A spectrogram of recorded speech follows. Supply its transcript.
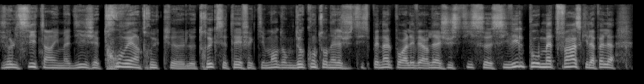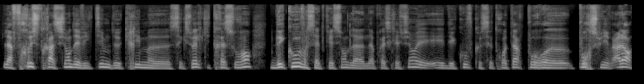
je le cite, hein, il m'a dit j'ai trouvé un truc. Euh, le truc, c'était effectivement donc de contourner la justice pénale pour aller vers la justice euh, civile pour mettre fin à ce qu'il appelle la, frustration des victimes de crimes euh, sexuels qui très souvent découvrent cette question de la, prescription et, découvrent que c'est trop tard pour poursuivre. Alors,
